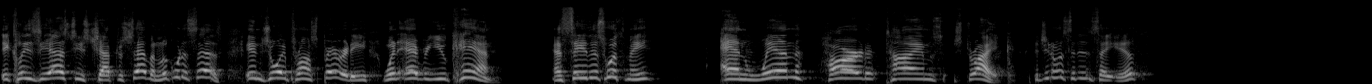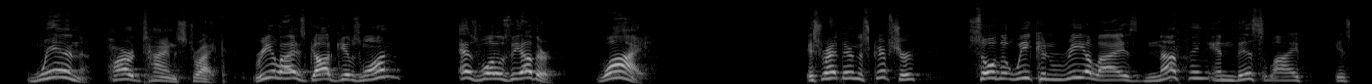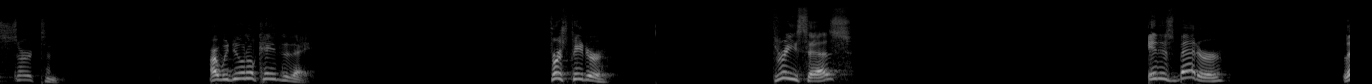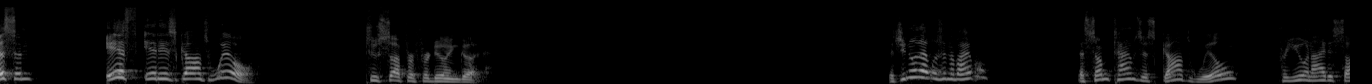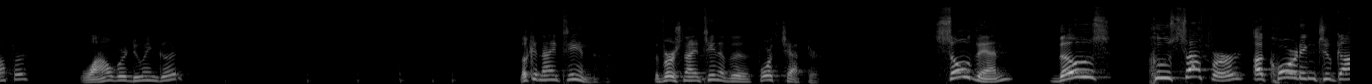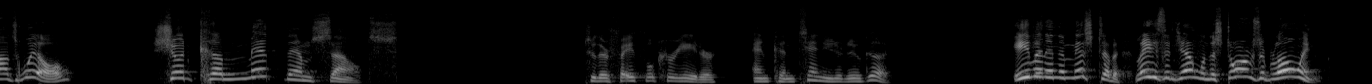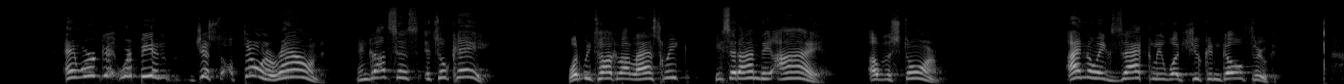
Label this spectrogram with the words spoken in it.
Ecclesiastes chapter 7, look what it says. Enjoy prosperity whenever you can. And say this with me. And when hard times strike. Did you notice it didn't say if? When hard times strike. Realize God gives one as well as the other. Why? It's right there in the scripture so that we can realize nothing in this life is certain. Are we doing okay today? 1 Peter 3 says, It is better, listen, if it is God's will to suffer for doing good. Did you know that was in the Bible? That sometimes it's God's will for you and I to suffer while we're doing good? Look at 19, the verse 19 of the fourth chapter. So then, those who suffer according to God's will should commit themselves to their faithful Creator and continue to do good. Even in the midst of it. Ladies and gentlemen, the storms are blowing. And we're, we're being just thrown around. And God says, it's okay. What did we talk about last week? He said, I'm the eye of the storm. I know exactly what you can go through.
